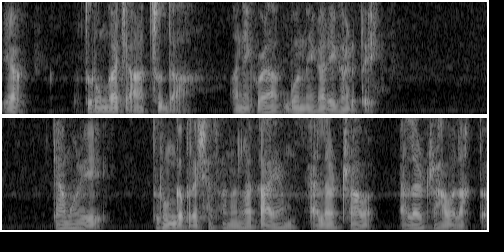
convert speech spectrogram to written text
या तुरुंगाच्या आतसुद्धा अनेक वेळा गुन्हेगारी घडते. त्यामुळे तुरुंग प्रशासनाला कायम ॲलर्ट राहावं ॲलर्ट राहावं लागतं.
